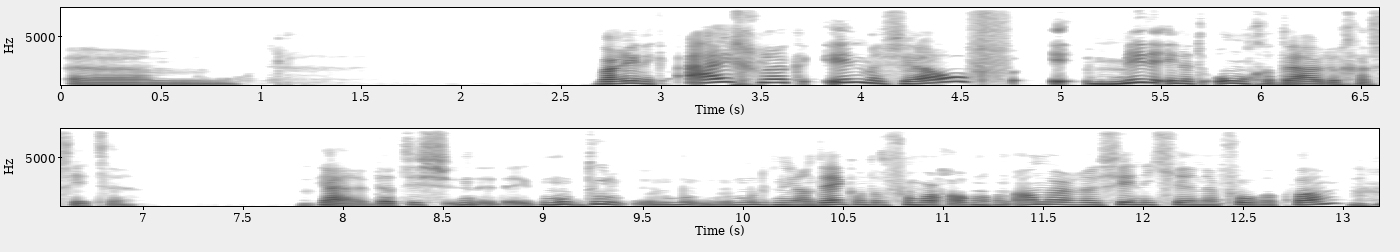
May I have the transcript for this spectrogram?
ehm, waarin ik eigenlijk in mezelf midden in het ongeduide ga zitten. Ja, dat is, ik moet, doe, moet, ik nu aan denken, want er vanmorgen ook nog een ander eh, zinnetje naar voren kwam, Mhm.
